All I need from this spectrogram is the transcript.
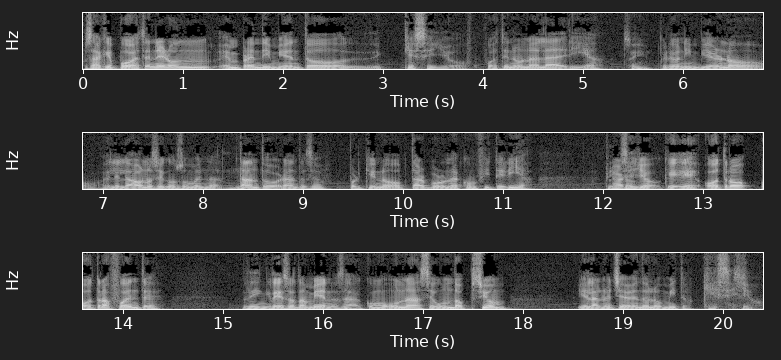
o sea que puedes tener un emprendimiento, de, qué sé yo, puedes tener una heladería, Sí. pero en invierno el helado no se consume tanto, ¿verdad? Entonces, ¿por qué no optar por una confitería? Claro. Qué sé yo, que es otro, otra fuente de ingreso también, o sea, como una segunda opción. Y en la noche vendo los mitos, qué sé Sí. yo.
